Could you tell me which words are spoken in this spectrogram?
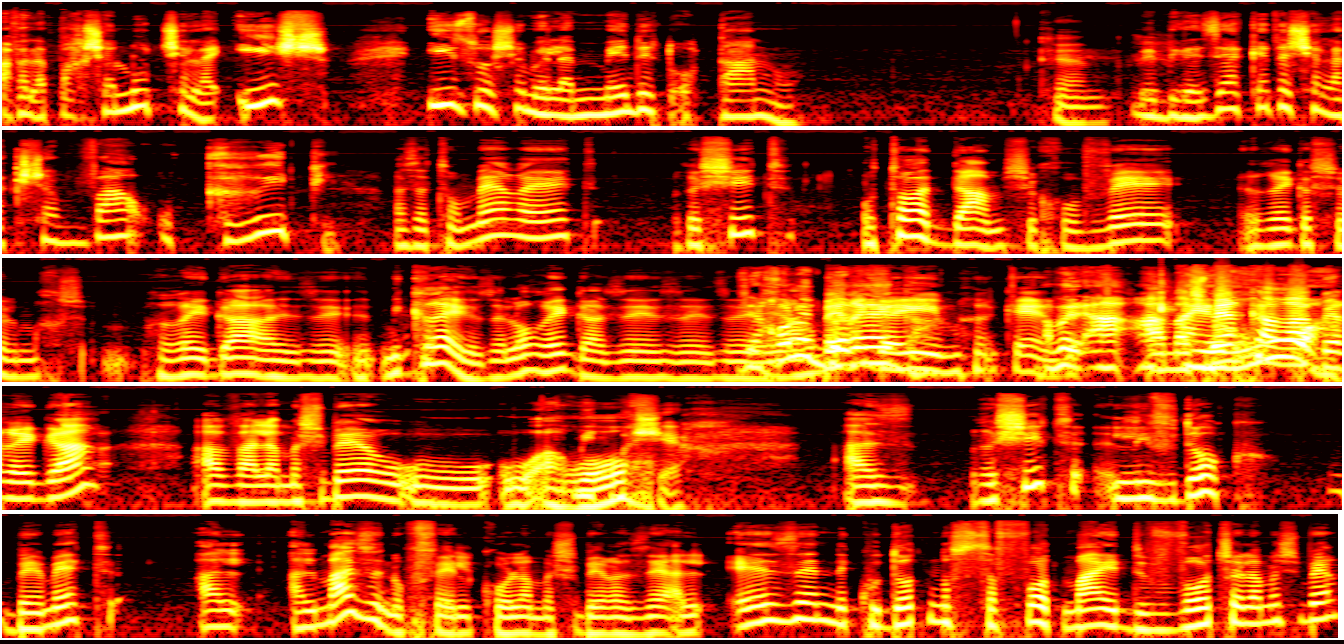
אבל הפרשנות של האיש היא זו שמלמדת אותנו. כן. ובגלל זה הקטע של הקשבה הוא קריטי. אז את אומרת, ראשית, אותו אדם שחווה רגע של מחש... רגע, זה מקרה, זה לא רגע, זה, זה, זה, זה יכול להיות ברגע. רגעים. כן, אבל זה, המשבר האירוע- קרה ברגע, אבל המשבר הוא, הוא ארוך. מתמשך. אז ראשית, לבדוק באמת על, על מה זה נופל כל המשבר הזה, על איזה נקודות נוספות, מה האדוות של המשבר,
